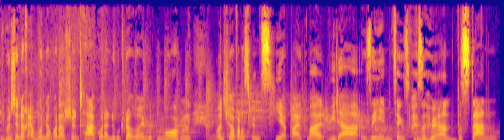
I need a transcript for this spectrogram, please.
Ich wünsche dir noch einen wunderschönen Tag oder eine gute oder einen guten Morgen und ich hoffe, dass wir uns hier bald mal wieder sehen bzw. hören. Bis dann.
